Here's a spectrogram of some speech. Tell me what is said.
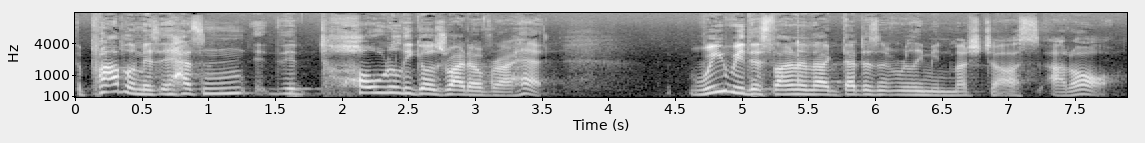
The problem is it has, it totally goes right over our head. We read this line and like, that doesn't really mean much to us at all.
